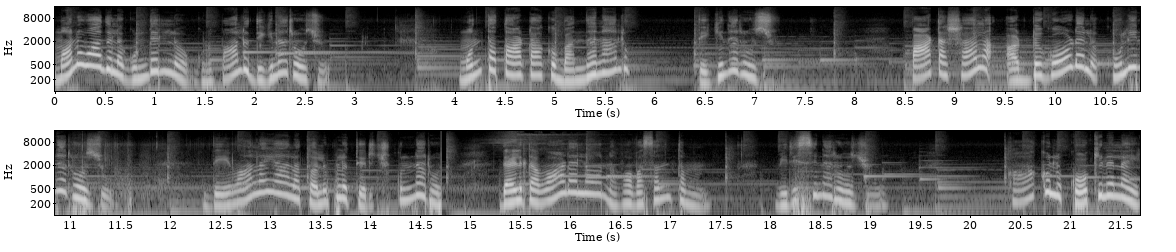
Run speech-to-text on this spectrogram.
మనువాదుల గుండెల్లో గుణపాలు దిగిన రోజు. ముంత తాటాకు బంధనాలు తెగిన రోజు. పాఠశాల అడ్డుగోడలు కూలిన రోజు. దేవాలయాల తలుపులు తెరుచుకున్న రోజు. దళితవాడలో నవవసంతం విరిసిన రోజు. కాకులు కోకిలలై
